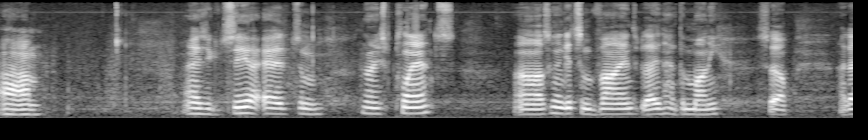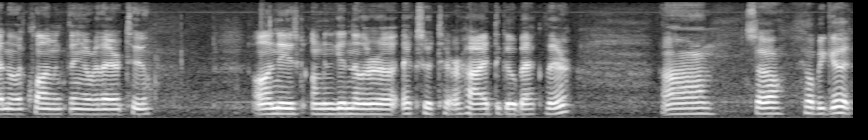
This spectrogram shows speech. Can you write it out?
Um, as you can see, I added some nice plants. Uh, I was going to get some vines, but I didn't have the money. So, I got another climbing thing over there, too. All I need is, I'm to get another uh, Exo Terra hide to go back there. Um, so, he'll be good.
